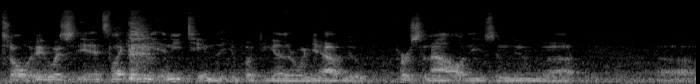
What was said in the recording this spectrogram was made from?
so it was. It's like any any team that you put together when you have new personalities and new uh, uh,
